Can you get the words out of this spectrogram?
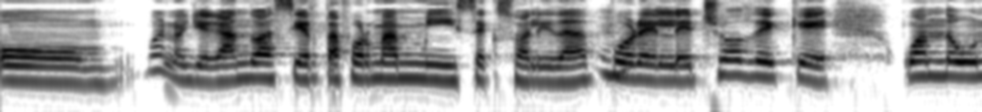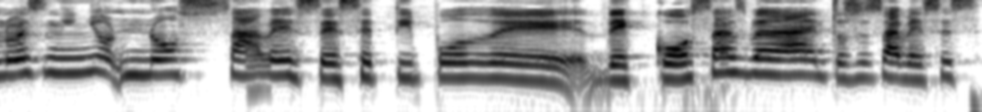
o, bueno, llegando a cierta forma mi sexualidad por el hecho de que cuando uno es niño no sabes ese tipo de, de cosas, ¿verdad? Entonces a veces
